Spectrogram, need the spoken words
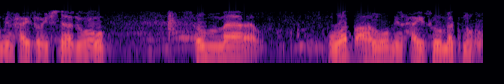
من حيث إسناده ثم وضعه من حيث متنه.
